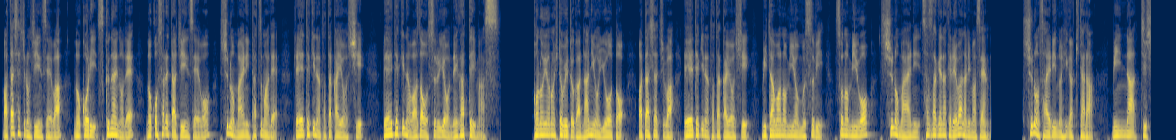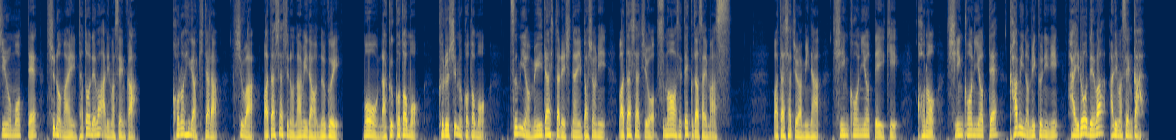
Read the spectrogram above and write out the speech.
私たちの人生は残り少ないので、残された人生を主の前に立つまで霊的な戦いをし、霊的な技をするよう願っています。この世の人々が何を言おうと、私たちは霊的な戦いをし、御霊の実を結び、その実を主の前に捧げなければなりません。主の再臨の日が来たら、みんな自信を持って主の前に立とうではありませんか。この日が来たら、主は私たちの涙を拭い、もう泣くことも、苦しむことも、罪を見出したりしない場所に私たちを住まわせてくださいます。私たちは皆信仰によって生き、この信仰によって神の御国に入ろうではありませんか。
